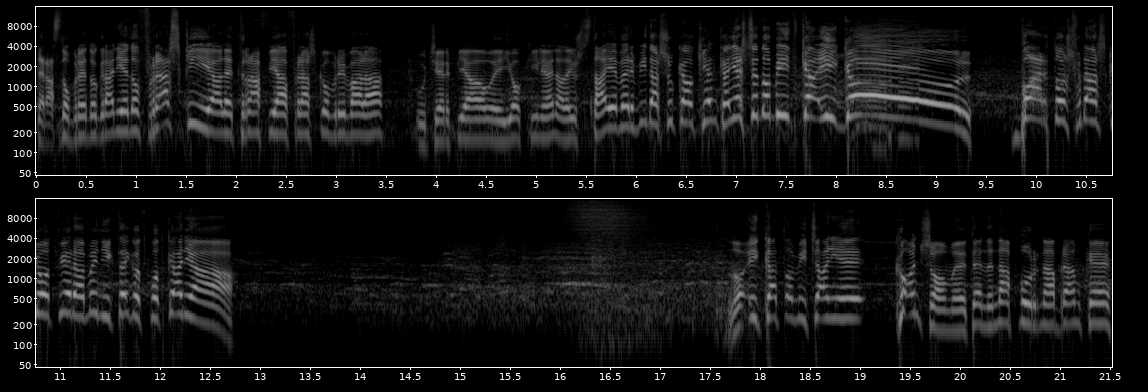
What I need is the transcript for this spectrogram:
Teraz dobre dogranie do Fraszki, ale trafia Fraszko w rywala. Ucierpiał Jokinen, ale już wstaje Werwida, szuka okienka, jeszcze dobitka i gol! Bartosz Fraszko otwiera wynik tego spotkania. No i katowiczanie kończą ten napór na bramkę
